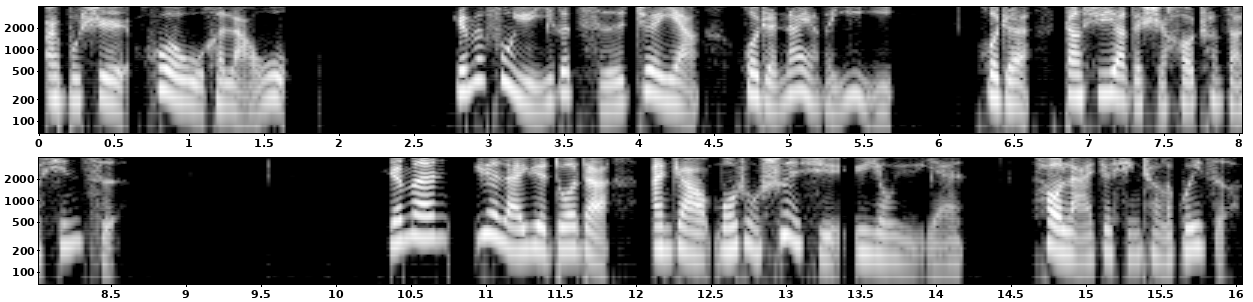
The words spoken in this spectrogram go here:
而不是货物和劳务。人们赋予一个词这样或者那样的意义，或者当需要的时候创造新词。人们越来越多的按照某种顺序运用语言，后来就形成了规则。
